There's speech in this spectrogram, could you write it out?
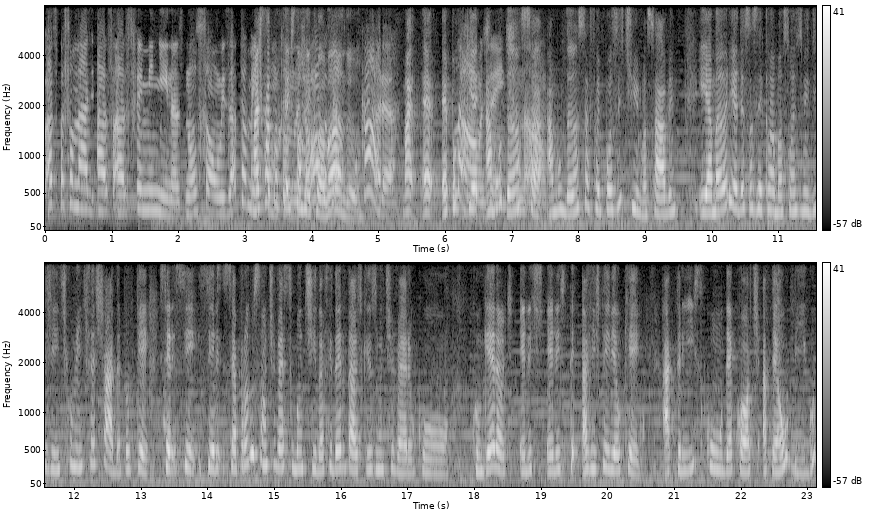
as personagens, as, as femininas não são exatamente. Mas sabe por que eles estão reclamando? cara. Mas é, é porque não, a gente, mudança, não. a mudança foi positiva, sabe? E a maioria dessas reclamações vem de gente com mente fechada. Porque se, se, se, se a produção tivesse mantido a fidelidade que eles mantiveram com, com Geralt, eles, eles, a gente teria o quê? Atriz com o decote até o umbigo,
